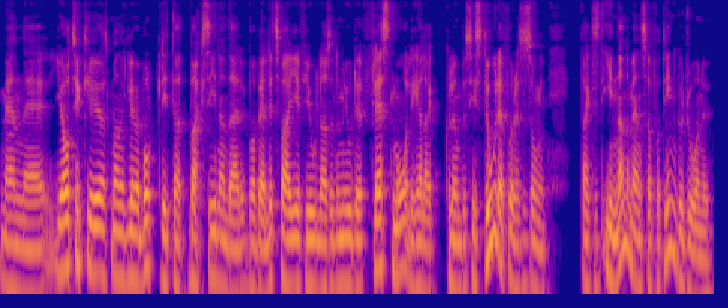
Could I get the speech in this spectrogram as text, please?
Men eh, jag tycker ju att man glömmer bort lite att backsidan där var väldigt svajig i fjol. Alltså de gjorde flest mål i hela Columbus historia förra säsongen. Faktiskt innan de ens har fått in Gaudreau nu.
